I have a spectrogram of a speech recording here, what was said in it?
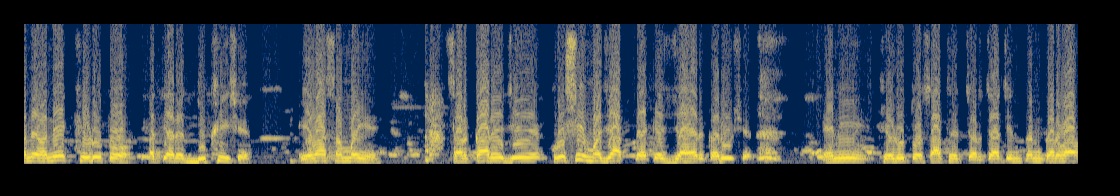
અને અનેક ખેડૂતો અત્યારે દુખી છે. એવા સમયે સરકારે જે કૃષિ મજાક પેકેજ જાહેર કર્યું છે, એની ખેડૂતો સાથે ચર્ચા ચિંતન કરવા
